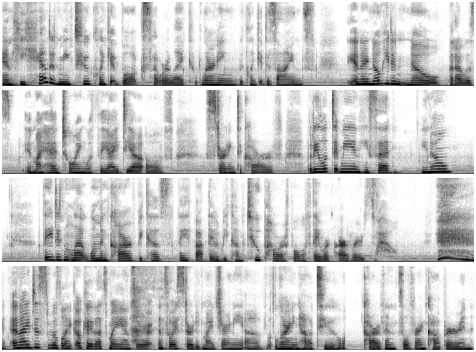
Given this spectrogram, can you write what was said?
And he handed me two Tlingit books that were like learning the Tlingit designs. And I know he didn't know that I was in my head toying with the idea of starting to carve. But he looked at me and he said, You know, they didn't let women carve because they thought they would become too powerful if they were carvers. Wow. And I just was like, okay, that's my answer. And so I started my journey of learning how to carve in silver and copper and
